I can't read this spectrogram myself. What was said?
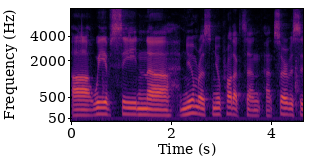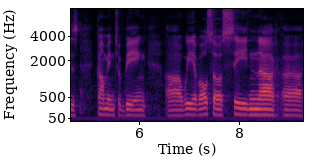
Uh, we have seen uh, numerous new products and, and, services come into being. Uh, we have also seen uh, uh,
